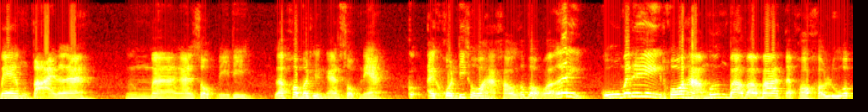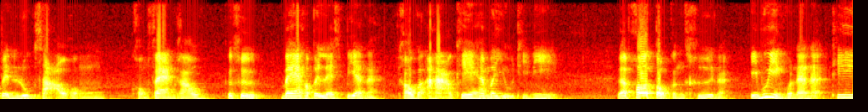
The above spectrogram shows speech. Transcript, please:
แม่มึงตายแล้วนะ มึงมางานศพนี้ดิ แล้วพอมาถึงงานศพเนี้ยก็ไอคนที่โทรหาเขาก็บอกว่า เอ้ย กูไม่ได้โทรหามึงบาบาบาแต่พอเขารู้ว่าเป็นลูกสาวของของแฟนเขา ก็คือแม่เขาเป็นเลสเบี้ยนนะเขาก็อ่าโอเคให้มาอยู่ที่นี่ แล้วพอตกกลางคืนอะอีผู้หญิงคนนั้นอะที่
